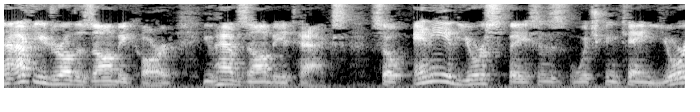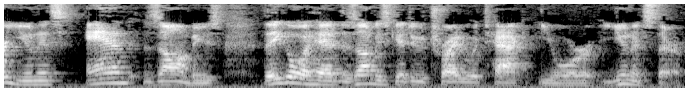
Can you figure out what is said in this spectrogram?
Now, after you draw the zombie card, you have zombie attacks. So, any of your spaces which contain your units and zombies, they go ahead, the zombies get to try to attack your units there.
